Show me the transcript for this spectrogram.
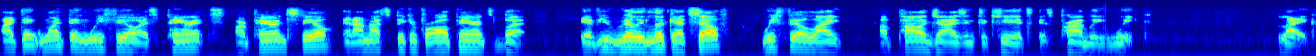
I think one thing we feel as parents, our parents feel, and I'm not speaking for all parents, but if you really look at self, we feel like apologizing to kids is probably weak. Like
